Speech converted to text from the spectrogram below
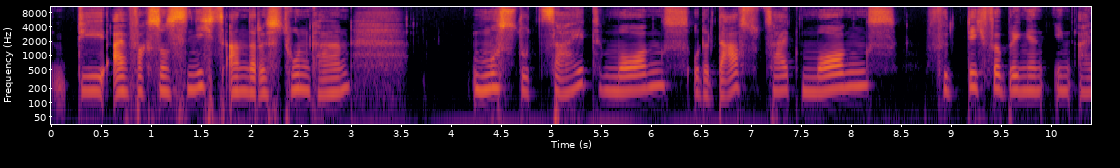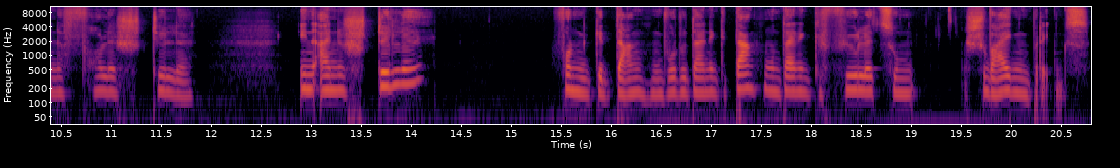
die einfach sonst nichts anderes tun kann, musst du Zeit morgens oder darfst du Zeit morgens für dich verbringen in eine volle Stille. In eine Stille von Gedanken, wo du deine Gedanken und deine Gefühle zum Schweigen bringst.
